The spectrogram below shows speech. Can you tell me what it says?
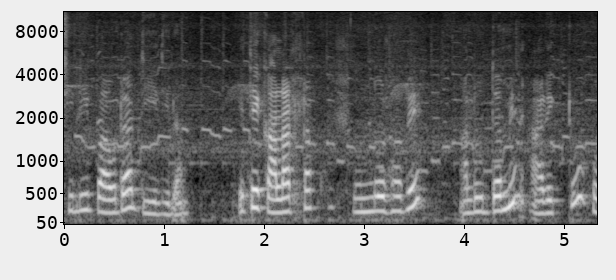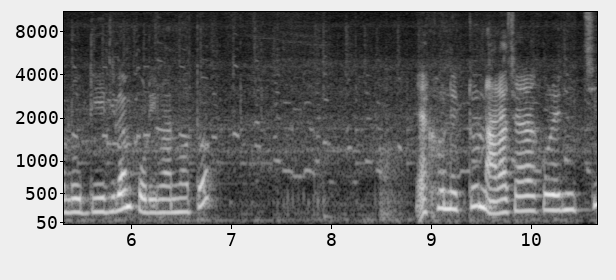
চিলি পাউডার দিয়ে দিলাম। এতে কালারটা খুব সুন্দর হবে, আলুর দমে, আর একটু হলুদ দিয়ে দিলাম পরিমাণ মতো। এখন একটু নাড়াচাড়া করে নিচ্ছি।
